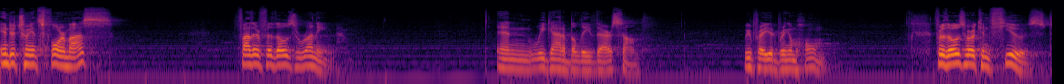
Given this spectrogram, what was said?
and to transform us. Father, for those running, and we got to believe there are some, we pray you'd bring them home. For those who are confused,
